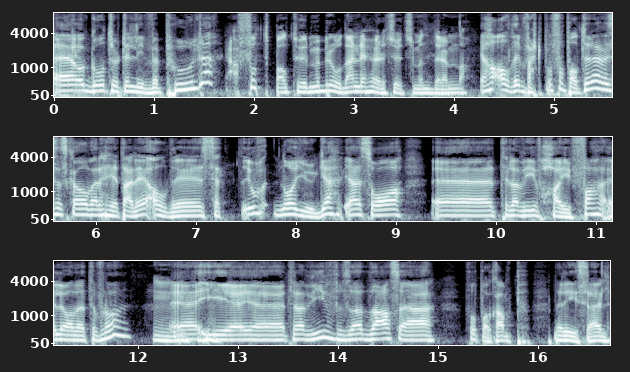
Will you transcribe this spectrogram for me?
Eh, og god tur til Liverpool, da. Ja, Fotballtur med broderen, det høres ut som en drøm, da. Jeg har aldri vært på fotballtur, hvis jeg skal være helt ærlig. Aldri sett Jo, nå ljuger jeg. Jeg så eh, Tel Aviv Haifa, eller hva det heter for noe, eh, i eh, Tel Aviv. Så da så jeg fotballkamp nede i Israel.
